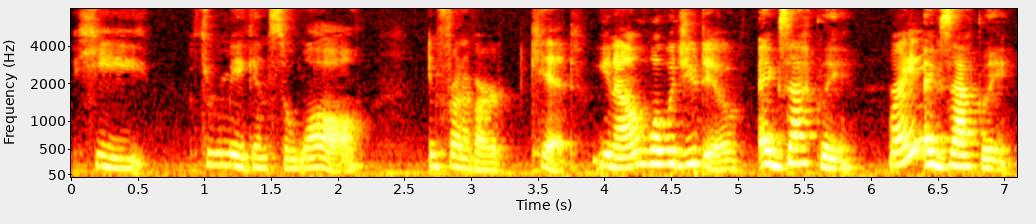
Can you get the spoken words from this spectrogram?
he threw me against a wall in front of our kid? You know, what would you do? Exactly. Right? Exactly.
